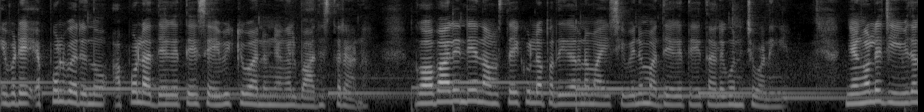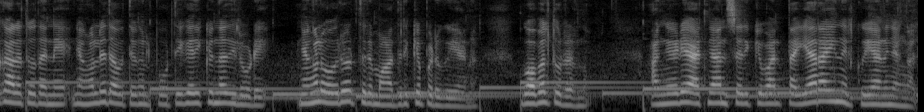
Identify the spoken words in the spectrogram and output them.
ഇവിടെ എപ്പോൾ വരുന്നു അപ്പോൾ അദ്ദേഹത്തെ സേവിക്കുവാനും ഞങ്ങൾ ബാധ്യസ്ഥരാണ്. ഗോപാലിന്റെ നമസ്തേക്കുള്ള പ്രതികരണമായി ശിവനും അദ്ദേഹത്തെ തലകുനിച്ചു വണങ്ങി. ഞങ്ങളുടെ ജീവിതകാലത്തു തന്നെ ഞങ്ങളുടെ ദൗത്യങ്ങൾ പൂർത്തീകരിക്കുന്നതിലൂടെ ഞങ്ങൾ ഓരോരുത്തരും ആദരിക്കപ്പെടുകയാണ്. ഗോപാൽ തുടർന്നു. അങ്ങയുടെ ആജ്ഞ അനുസരിക്കുവാൻ തയ്യാറായി നിൽക്കുകയാണ് ഞങ്ങൾ.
